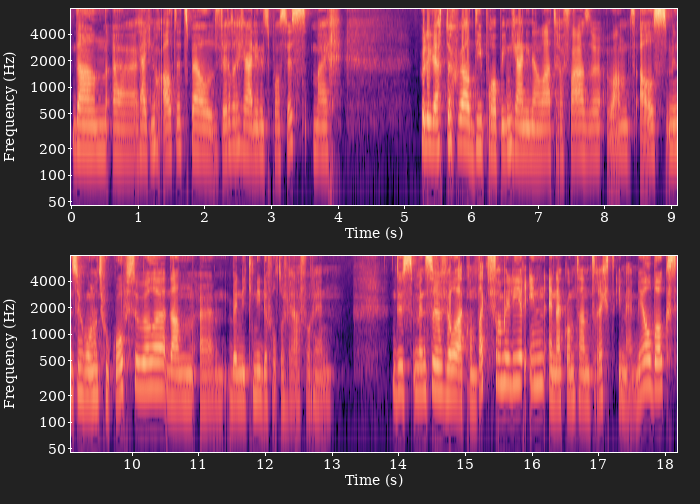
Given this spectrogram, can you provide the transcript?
dan eh, ga ik nog altijd wel verder gaan in het proces. Maar wil ik daar toch wel dieper op ingaan in een latere fase. Want als mensen gewoon het goedkoopste willen, dan ehm, ben ik niet de fotograaf voor hen. Dus mensen vullen dat contactformulier in en dat komt dan terecht in mijn mailbox.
